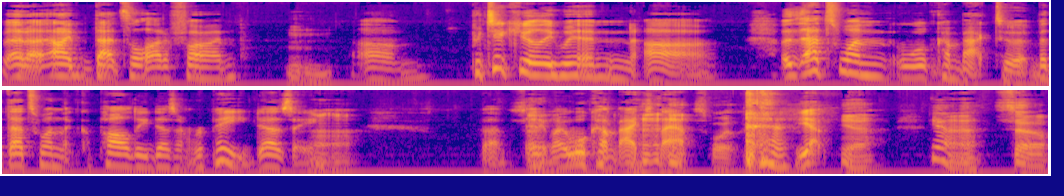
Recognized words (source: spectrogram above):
and I, I, that's a lot of fun. Mhm. Um, particularly when uh, that's one we'll come back to it, but that's one that Capaldi doesn't repeat, does he? Uh-uh. But So- anyway, we'll come back to that. Spoiler. yeah. Yeah. Yeah. So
